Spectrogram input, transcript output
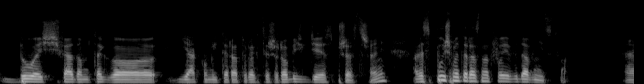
byłeś świadom tego, jaką literaturę chcesz robić, gdzie jest przestrzeń, ale spójrzmy teraz na twoje wydawnictwa. Eee,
